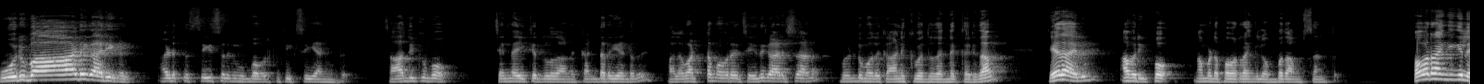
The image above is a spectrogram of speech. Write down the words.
ഒരുപാട് കാര്യങ്ങൾ അടുത്ത സീസണിന് മുമ്പ് അവർക്ക് ഫിക്സ് ചെയ്യാനുണ്ട്. സാധിക്കുമോ? ചെന്നൈക്ക് എന്നുള്ളതാണ് കണ്ടറിയേണ്ടത്. പലവട്ടം അവരെ ചെയ്ത് കാണിച്ചതാണ്. വീണ്ടും അത് കാണിക്കുമെന്ന് തന്നെ കരുതാം. ഏതായാലും അവരിപ്പോൾ നമ്മുടെ പവർ റാങ്കിൽ ഒമ്പതാം സ്ഥാനത്ത്. പവർ റാങ്കിങ്ങിൽ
